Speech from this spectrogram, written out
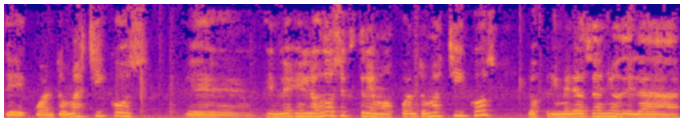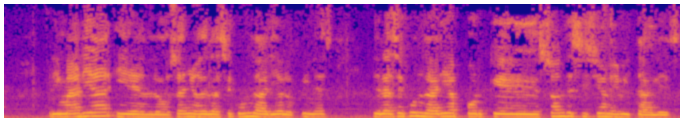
de cuanto más chicos, eh, en, en los dos extremos, cuanto más chicos, los primeros años de la primaria y en los años de la secundaria, los fines de la secundaria, porque son decisiones vitales.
